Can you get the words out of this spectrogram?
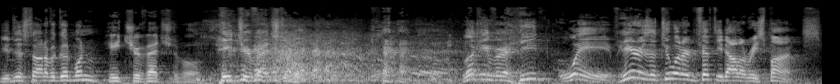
You just thought of a good one? Heat your vegetables. Heat your vegetable. Looking for a heat wave. Here's a $250 response.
